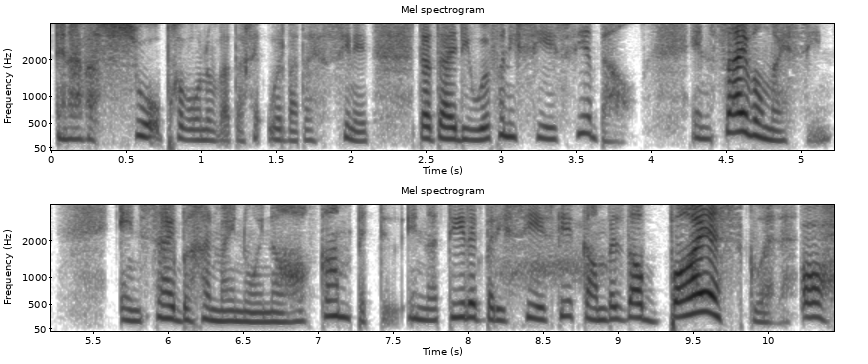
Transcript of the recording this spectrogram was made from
En hy was so opgewonde wat hy oor wat hy gesien het dat hy die hoof van die CSV bel. En sy wil my sien en sy begin my nooi na haar kampe toe. En natuurlik by die CSV kamp is daar baie skole. Oh.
